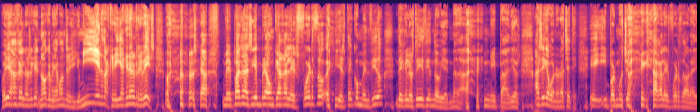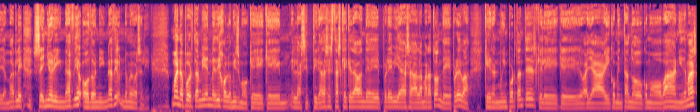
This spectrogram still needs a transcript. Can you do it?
oye Ángel, no sé qué, no, que me llamo Andrés. Y yo, mierda, creía que era al revés. o sea, me pasa siempre aunque haga el esfuerzo y esté convencido de que lo estoy diciendo bien. Nada, ni para Dios. Así que bueno, Nachete. y por mucho que haga el esfuerzo ahora de llamarle señor Ignacio o don Ignacio, no me va a salir. Bueno, pues también me dijo lo mismo, que, las tiradas estas que quedaban de previas a la maratón de prueba, que eran muy importantes, que le que vaya ahí comentando cómo van y demás,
